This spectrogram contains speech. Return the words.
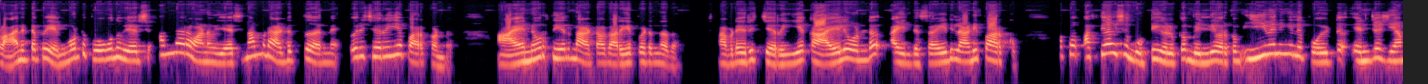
പ്ലാൻ ഇട്ടപ്പോൾ എങ്ങോട്ട് പോകുമെന്ന് വിചാരിച്ചു അന്നേരമാണ് വിചാരിച്ചു നമ്മുടെ അടുത്ത് തന്നെ ഒരു ചെറിയ പാർക്കുണ്ട് ആയനൂർ തീർന്നാട്ടോ അത് അറിയപ്പെടുന്നത്. അവിടെ ഒരു ചെറിയ കായലും ഉണ്ട്. അതിന്റെ സൈഡിലാണ് ഈ പാർക്കും അപ്പം അത്യാവശ്യം കുട്ടികൾക്കും വലിയവർക്കും ഈവനിങ്ങിൽ പോയിട്ട് എൻജോയ് ചെയ്യാൻ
